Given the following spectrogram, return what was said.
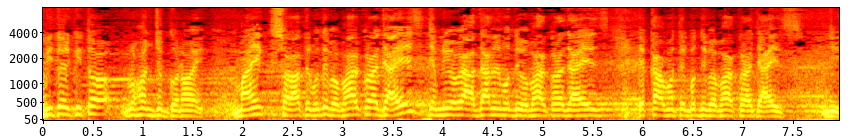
বিতর্কিত, গ্রহণযোগ্য নয়। মাইক সলাতের মধ্যে ব্যবহার করা জায়েজ যেমনি ভাবে আদানের মধ্যে ব্যবহার করা জায়েজ, একামতের মধ্যে ব্যবহার করা জায়েজ। জি।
